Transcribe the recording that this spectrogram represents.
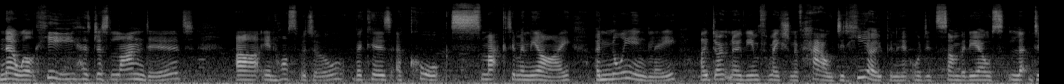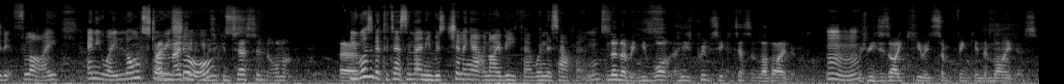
no, well, he has just landed uh, in hospital because a cork smacked him in the eye. Annoyingly, I don't know the information of how. Did he open it or did somebody else let, did it fly? Anyway, long I story imagine short, he was a contestant on. Uh, he wasn't a contestant then. He was chilling out in Ibiza when this happened. No, no, but he was. He's previously a contestant at Love Island, Mm. which means his IQ is something in the minors.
